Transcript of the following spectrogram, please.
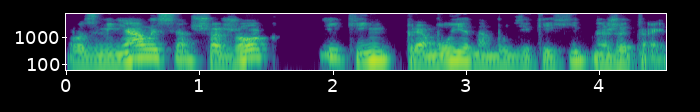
Розмінялися, шажок, і кінь прямує на будь-який хід на G3.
